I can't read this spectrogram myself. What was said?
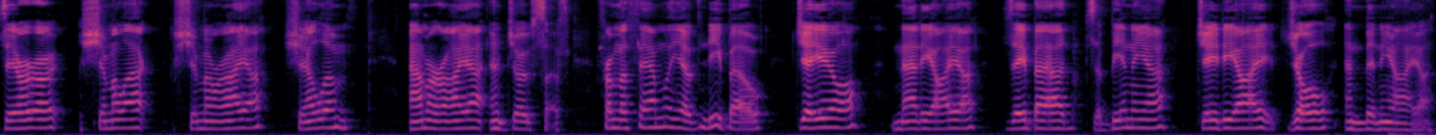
Zerah, Shemalach, Shemariah, Shalem, Amariah, and Joseph. From the family of Nebo, Jael, Madiah, Zabad, Zabiniah, Jadai, Joel, and Beniah.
